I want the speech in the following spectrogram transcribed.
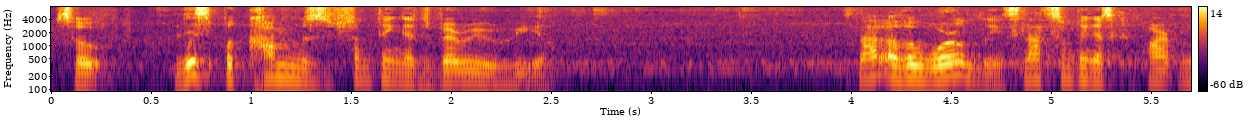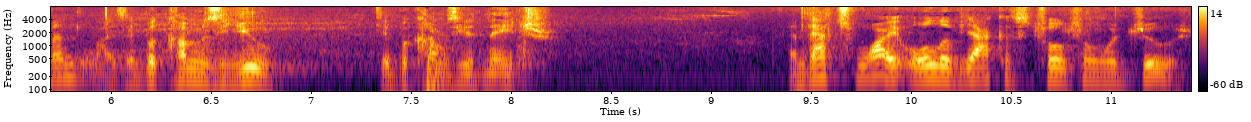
So this becomes something that's very real. It's not otherworldly, it's not something that's compartmentalized. It becomes you, it becomes your nature. And that's why all of Yaakov's children were Jewish.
